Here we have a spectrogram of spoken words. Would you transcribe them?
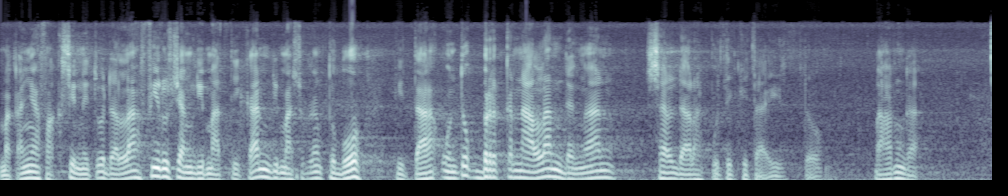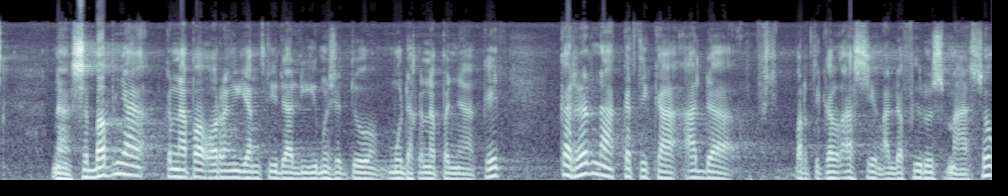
Makanya vaksin itu adalah virus yang dimatikan dimasukkan ke tubuh kita untuk berkenalan dengan sel darah putih kita itu. Paham nggak? Nah sebabnya kenapa orang yang tidak diimunis itu mudah kena penyakit karena ketika ada partikel asing, ada virus masuk,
